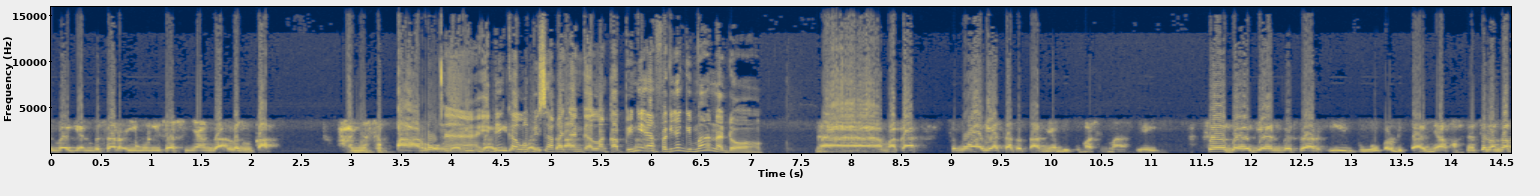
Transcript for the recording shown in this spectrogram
sebagian besar imunisasinya nggak lengkap hanya separuh nah, dari bayi ini kalau misalkan yang nggak lengkap ini nah. efeknya gimana dok? Nah maka semua lihat catatannya buku masing-masing. Sebagian besar ibu kalau ditanya vaksinasi lengkap,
